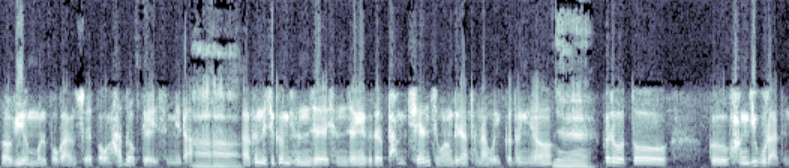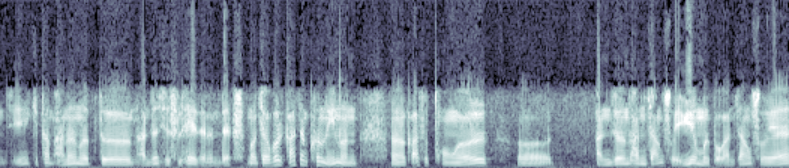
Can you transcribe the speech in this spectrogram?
어, 위험물 보관소에 보관하도록 되어 있습니다. 아하. 아 근데 지금 현재 현장에 그대로 방치한 정황들이 나타나고 있거든요. 예. 그리고 또그 환기구라든지 기타 많은 어떤 안전시설을 해야 되는데 뭐 제가 볼 가장 큰 의의는 어, 가스통을 어 안전한 장소에 위험을 보관 장소에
